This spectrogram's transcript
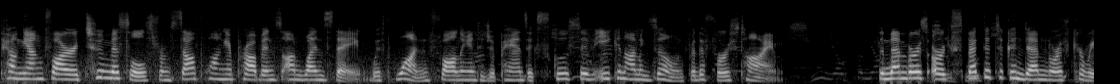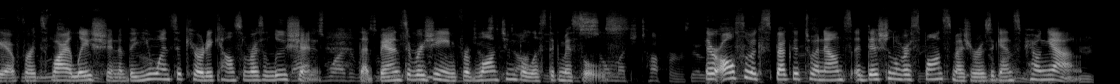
Pyongyang fired two missiles from South Hwanghae province on Wednesday, with one falling into Japan's exclusive economic zone for the first time. The members are expected to condemn North Korea for its violation of the UN Security Council resolution that bans the regime from launching ballistic missiles. They're also expected to announce additional response measures against Pyongyang.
